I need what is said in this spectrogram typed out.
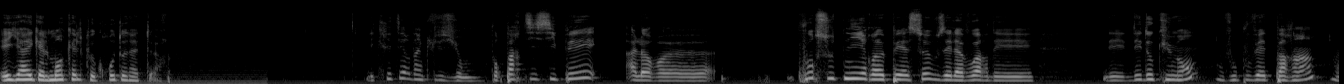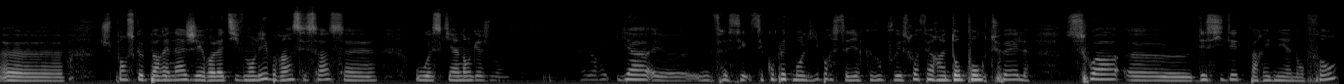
et il y a également quelques gros donateurs. Les critères d'inclusion. Pour participer, alors pour soutenir PSE, vous allez avoir des, des, documents. Vous pouvez être parrain. Euh, je pense que le parrainage est relativement libre, hein, c'est ça Ou est-ce qu'il y a un engagement? Alors, euh, c'est, complètement libre, c'est-à-dire que vous pouvez soit faire un don ponctuel, soit euh, décider de parrainer un enfant.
